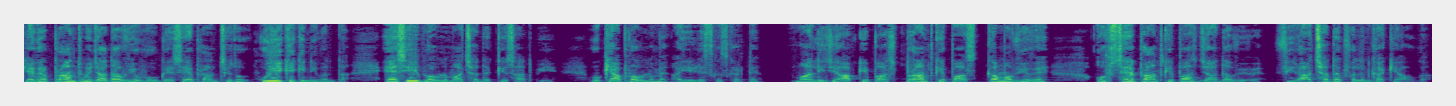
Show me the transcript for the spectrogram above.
कि अगर प्रांत में ज़्यादा अवयव हो गए सह प्रांत से तो कोई एक एक ही नहीं बनता। ऐसी ही प्रॉब्लम आच्छादक के साथ भी है। वो क्या प्रॉब्लम है? आइए डिस्कस करते हैं। मान लीजिए आपके पास प्रांत के पास कम अवयव है और सह प्रांत के पास ज़्यादा अवयव है। फिर आच्छादक फलन का क्या होगा?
